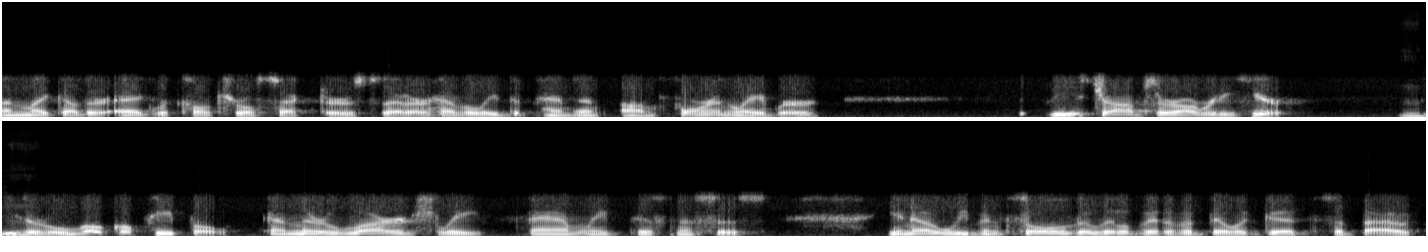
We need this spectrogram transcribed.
unlike other agricultural sectors that are heavily dependent on foreign labor, these jobs are already here. Mm-hmm. These are local people, and they're largely family businesses. You know, we've been sold a little bit of a bill of goods about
